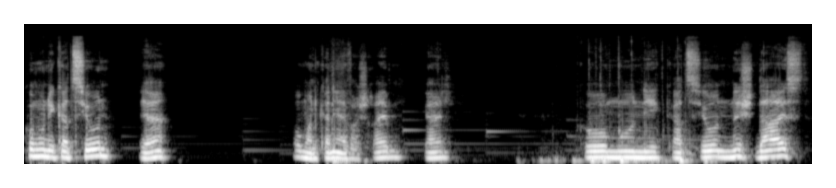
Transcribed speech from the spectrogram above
Kommunikation, ja. Oh, man kann ja einfach schreiben. Geil. Kommunikation nicht da ist,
